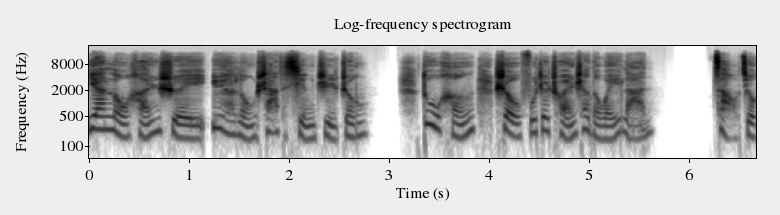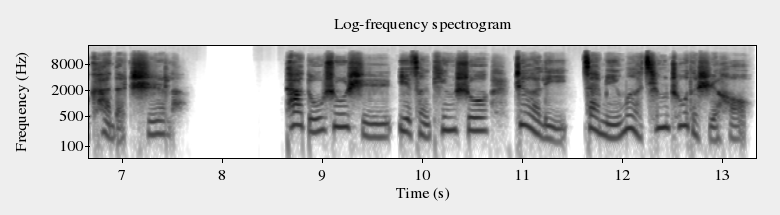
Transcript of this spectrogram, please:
烟笼寒水，月笼沙的情致中，杜衡手扶着船上的围栏，早就看得痴了。他读书时也曾听说，这里在明末清初的时候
